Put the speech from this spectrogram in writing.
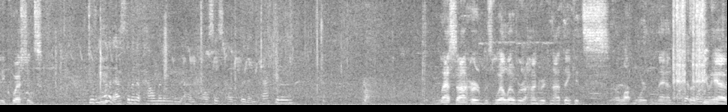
Any questions? Do we have an estimate of how many um, houses have been impacted? Last I heard was well over a hundred, and I think it's a lot more than that. Just Because you have,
